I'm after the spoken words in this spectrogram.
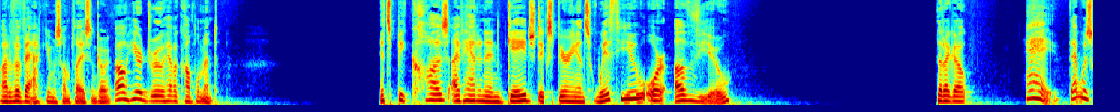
out of a vacuum someplace and going, "Oh, here Dhru, have a compliment." It's because I've had an engaged experience with you or of you that I go, "Hey, that was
